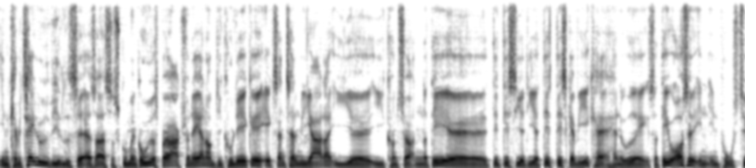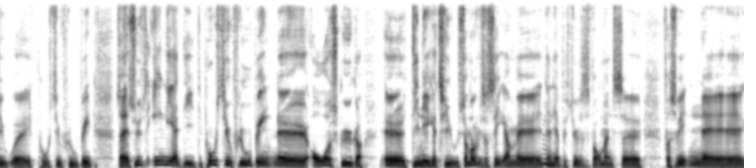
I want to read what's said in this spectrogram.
en kapitaludvidelse, altså, altså skulle man gå ud og spørge aktionærerne, om de kunne lægge x antal milliarder i, øh, i koncernen, og det, øh, det, det siger de, at det, det skal vi ikke have, have noget af. Så det er jo også en, en positiv, øh, et positivt flueben. Så jeg synes egentlig, at de, de positive flueben øh, overskygger øh, de negative. Så må vi så se, om øh, mm. den her bestyrelsesformands øh, forsvinden øh,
